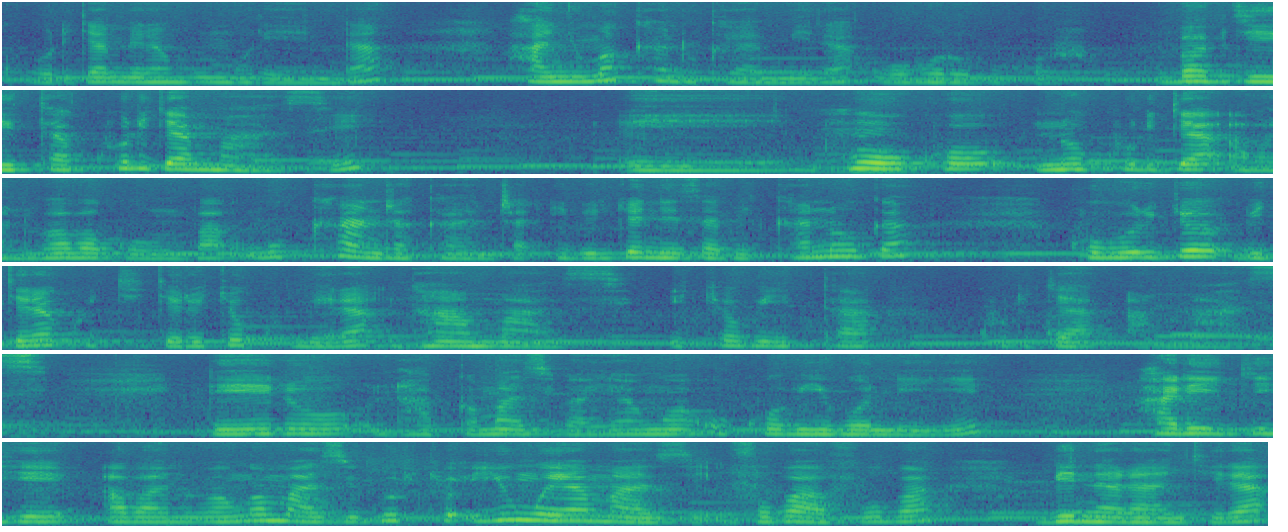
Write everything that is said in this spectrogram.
ku buryo amera nk'umurenda hanyuma kandi ukayamira buhoro buhoro. Babyita kurya amazi eh, nk'uko no kurya abantu baba bagomba gukanjakanja ibiryo neza bikanoga ku buryo bigera ku kigero cyo kumera nk'amazi. Icyo bita kurya amazi. Rero ntabwo amazi bayanywa uko biboneye. Hari igihe abantu banywa amazi gutyo iyo unyweye amazi vuba vuba binarangira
